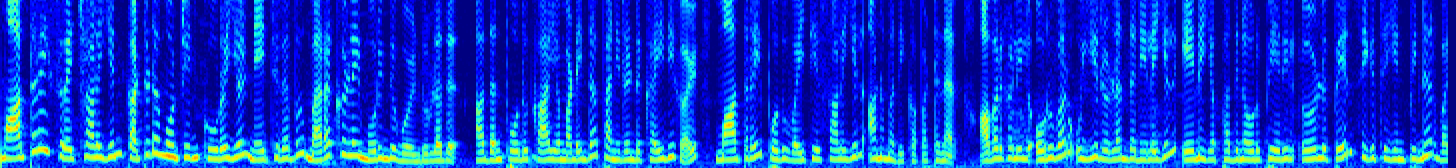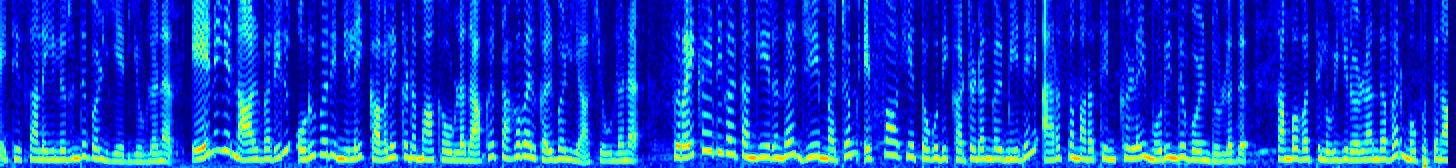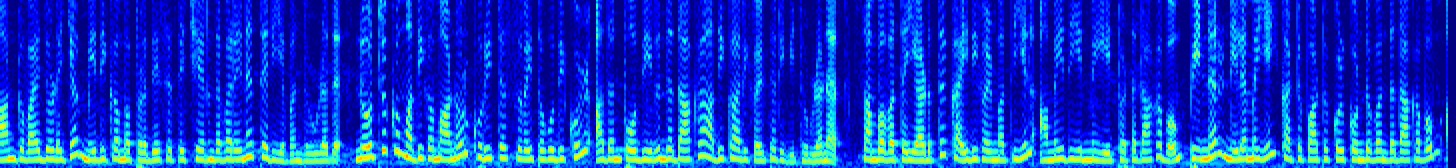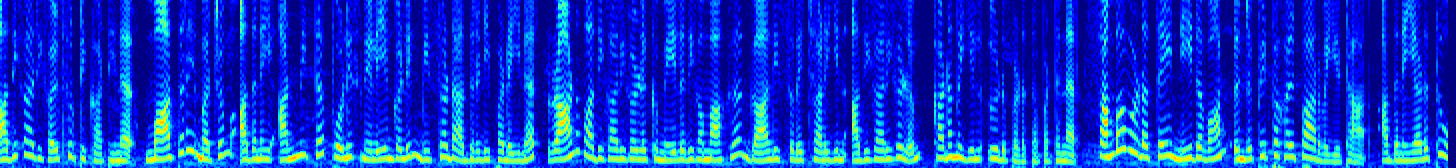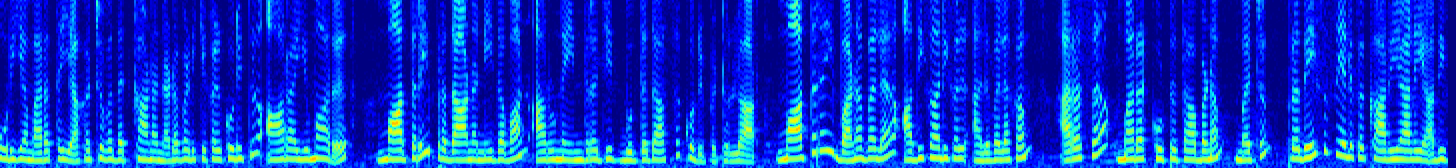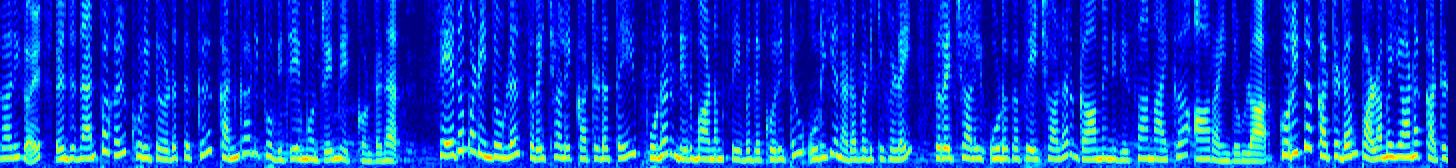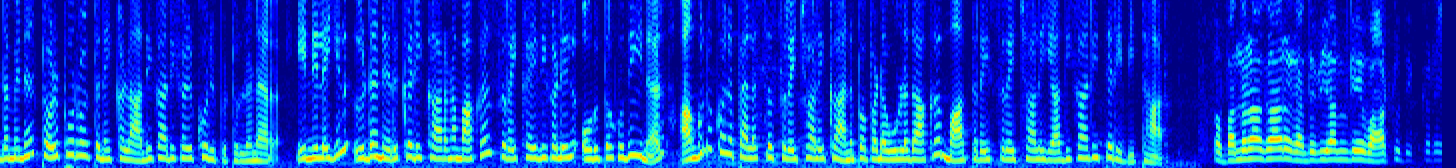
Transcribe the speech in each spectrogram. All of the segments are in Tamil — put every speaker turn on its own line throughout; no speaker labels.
மாத்தறை சிறைச்சாலையின் கட்டிடம் ஒன்றின் கூரையில் நேற்றிரவு மரக்கிளை முறிந்து வீழ்ந்துள்ளது. அதன்போது காயமடைந்த பனிரண்டு கைதிகள் மாத்தறை பொது வைத்தியசாலையில் அனுமதிக்கப்பட்டனர். அவர்களில் ஒருவர் உயிரிழந்த நிலையில் ஏனைய பதினோரு பேரில் ஏழு பேர் சிகிச்சையின் பின்னர் வைத்தியசாலையிலிருந்து வெளியேறியுள்ளனர். ஏனைய நால்வரில் ஒருவரின் நிலை கவலைக்கிடமாக உள்ளதாக தகவல்கள் வெளியாகியுள்ளன. சிறை கைதிகள் தங்கியிருந்த ஜி மற்றும் எஃப் ஆகிய தொகுதி கட்டடங்கள் மீதே அரச மரத்தின் கிளை முறிந்து வீழ்ந்துள்ளது. சம்பவத்தில் உயிரிழந்தவர் முப்பத்தி நான்கு வயதுடைய மிதிகம பிரதேசத்தைச் சேர்ந்தவர் என தெரியவந்துள்ளது. நூற்றுக்கும் அதிகமானோர் குறித்த சிறை தொகுதிக்குள் அதன்போது இருந்ததாக அதிகாரிகள் தெரிவித்துள்ளனர். சம்பவத்தை அடுத்து கைதிகள் மத்தியில் அமைதியின்மை ஏற்பட்டதாகவும் பின்னர் நிலைமையை கட்டுப்பாட்டுக்குள் கொண்டு வந்ததாகவும் அதிகாரிகள் சுட்டிக்காட்டினர். மாத்தறை மற்றும் அதனை அண்மித்த போலீஸ் நிலையங்களின் விசேட அதிரடிப்படையினர் ராணுவ அதிகாரிகளுக்கு மேலதிகமாக காலி சிறைச்சாலையின் அதிகாரிகளும் கடமையில் ஈடுபடுத்தப்பட்டனர். சம்பவ இடத்தை நீதவான் இன்று பிற்பகல் பார்வையிட்டார். அதனையடுத்து உரிய மரத்தை அகற்றுவதற்கான நடவடிக்கைகள் குறித்து ஆராயுமாறு மாத்தரை பிரதான நீதவான் அருண இந்திரஜித் புத்ததாச குறிப்பிட்டுள்ளார். மாத்தரை வனவல அதிகாரிகள் அலுவலகம் அரச மர கூட்டுத்தாபனம் மற்றும் பிரதேச செயலக காரியாலய அதிகாரிகள் இன்று நண்பகல் குறித்த இடத்துக்கு கண்காணிப்பு விஜயம் ஒன்றை மேற்கொண்டனர். சேதமடைந்துள்ள சிறைச்சாலை கட்டிடத்தை புனர் நிர்மாணம் செய்வது குறித்து உரிய நடவடிக்கைகளை சிறைச்சாலை ஊடக பேச்சாளர் காமினி திசாநாயக்க ஆராய்ந்துள்ளார். குறித்த கட்டிடம் பழமையான கட்டிடம் என தொல்பொருள் திணைக்கள அதிகாரிகள் குறிப்பிட்டுள்ளனர். இந்நிலையில் இட நெருக்கடி காரணமாக சிறை கைதிகளில் ஒரு தொகுதியினர் அங்குனுகொல பலச சிறைச்சாலைக்கு அனுப்பப்பட உள்ளதாக மாத்தறை சிறைச்சாலை அதிகாரி தெரிவித்தார்.
கூறினார்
